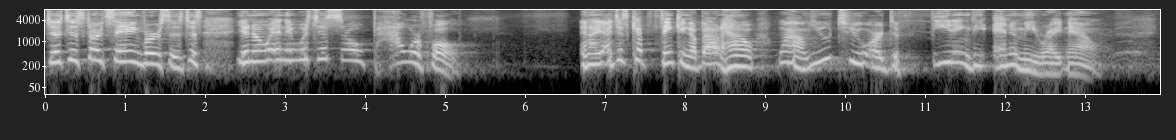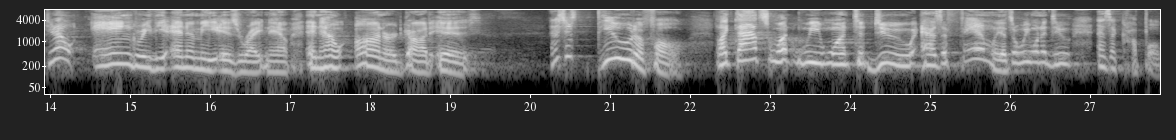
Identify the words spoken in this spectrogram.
Just, just start saying verses. Just, you know, and it was just so powerful. And I, I, just kept thinking about how, wow, you two are defeating the enemy right now. Do you know how angry the enemy is right now and how honored God is? And it's just beautiful. Like, that's what we want to do as a family. That's what we want to do as a couple.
